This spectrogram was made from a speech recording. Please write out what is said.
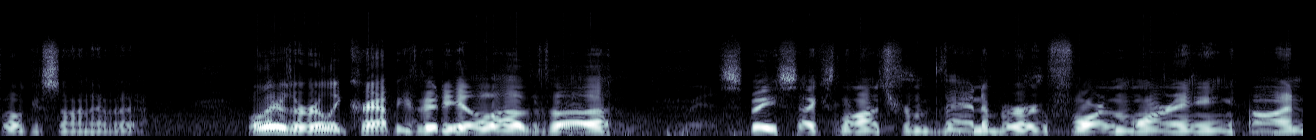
Focus on it, but well, there's a really crappy video of the SpaceX launch from Vandenberg on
